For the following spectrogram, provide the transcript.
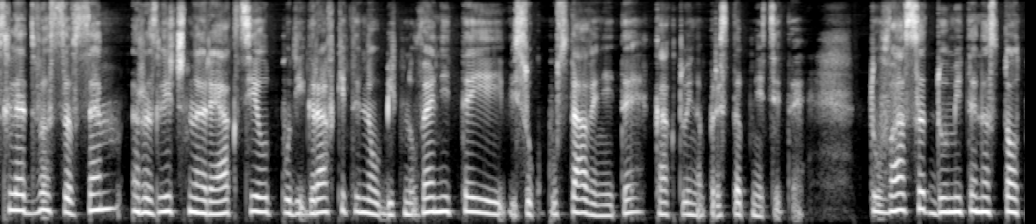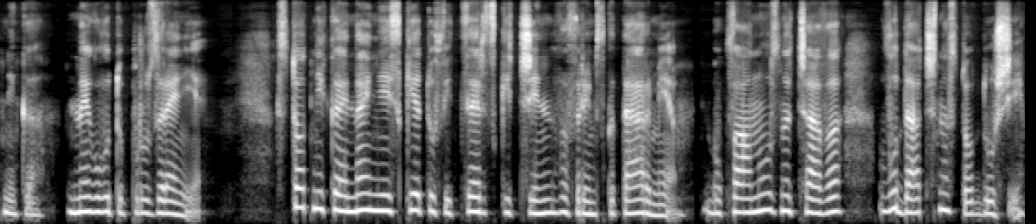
следва съвсем различна реакция от подигравките на обикновените и високопоставените, както и на престъпниците. Това са думите на стотника, неговото прозрение. Стотника е най-низкият офицерски чин в римската армия. Буквално означава водач на 100 души.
